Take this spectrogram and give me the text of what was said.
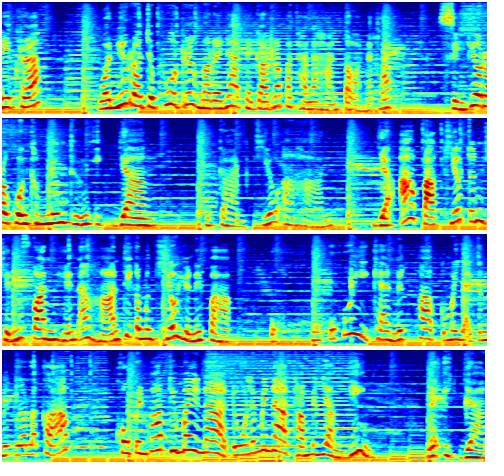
ดีครับ วันนี้เราจะพูดเรื่องมารยาทในการรับประทานอาหารต่อนะครับ สิ่งที่เราควรคำนึงถึงอีกอย่าง คือการเคี้ยวอาหาร อย่าอ้าปากเคี้ยวจนเห็นฟันเห็นอาหารที่กำลังเคี้ยวอยู่ในปากโอ้โหแค่นึกภาพก็ไม่อยากจะนึกแล้วล่ะครับ คงเป็นภาพที่ไม่น่าดูและไม่น่าทำเป็นอย่างยิ่ง และอีกอย่าง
